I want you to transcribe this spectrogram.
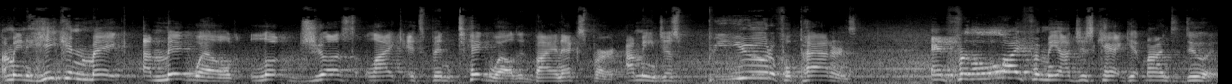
I mean, he can make a MIG weld look just like it's been TIG welded by an expert. I mean, just beautiful patterns. And for the life of me, I just can't get mine to do it.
